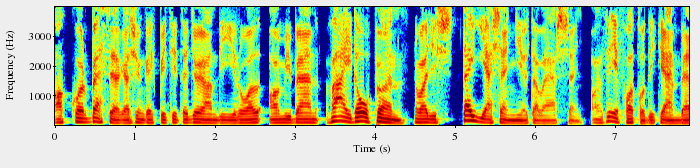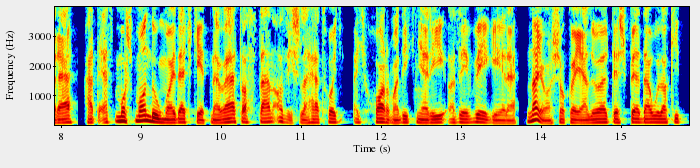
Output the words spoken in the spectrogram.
Akkor beszélgessünk egy picit egy olyan díjról, amiben wide open, vagyis teljesen nyílt a verseny. Az év hatodik embere, hát ezt most mondunk majd egy-két nevet, aztán az is lehet, hogy egy harmadik nyeri az év végére. Nagyon sok a jelölt, és például aki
